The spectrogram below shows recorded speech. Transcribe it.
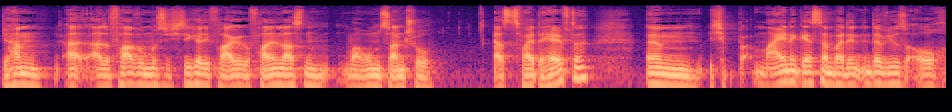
wir haben, äh, also Favre muss sich sicher die Frage gefallen lassen, warum Sancho erst zweite Hälfte. Ähm, ich meine gestern bei den Interviews auch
